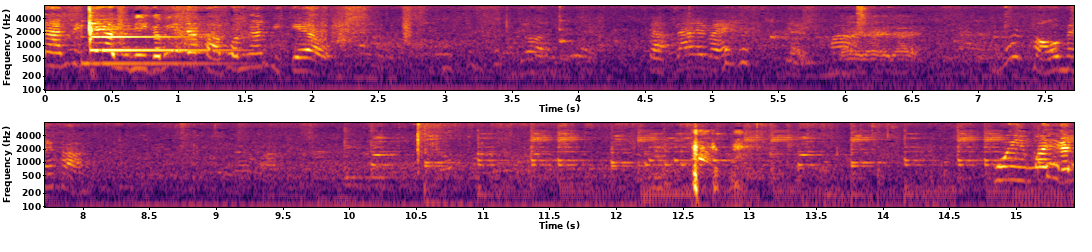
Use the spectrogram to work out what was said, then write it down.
งานพี่แก้วอยู่นี่กับพี่นะคะผลงานพี่แก้วยอดจับได้ไหม ใหญ่มา ได้ ก ได้ได้ อุ๊ย เผาไหมค่ะคุยมาเห็น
